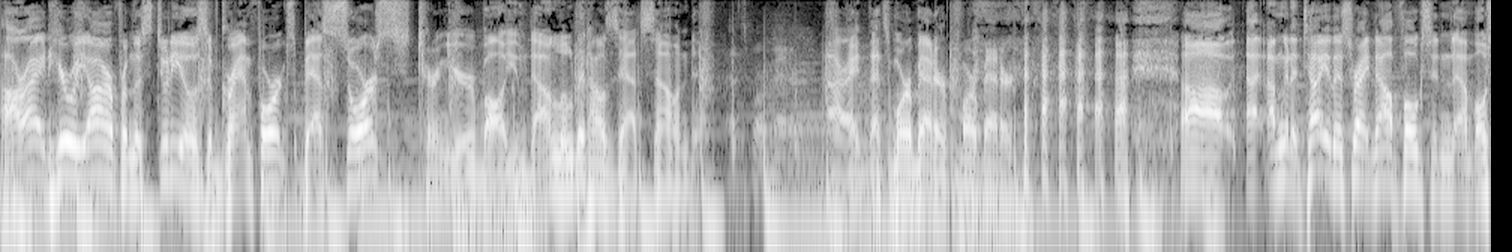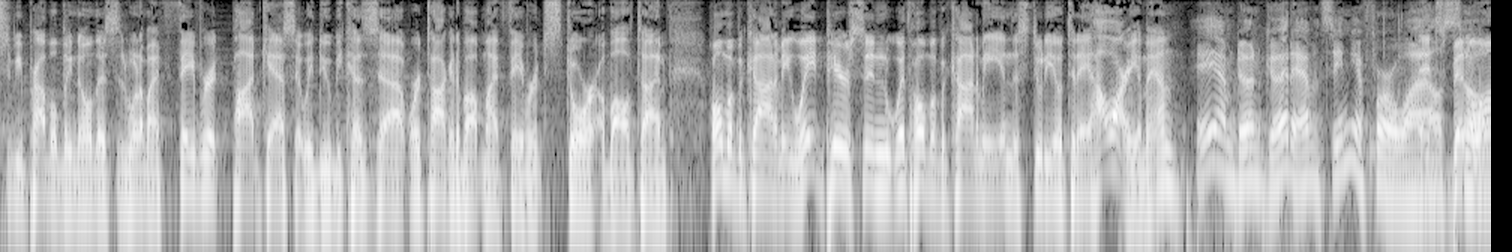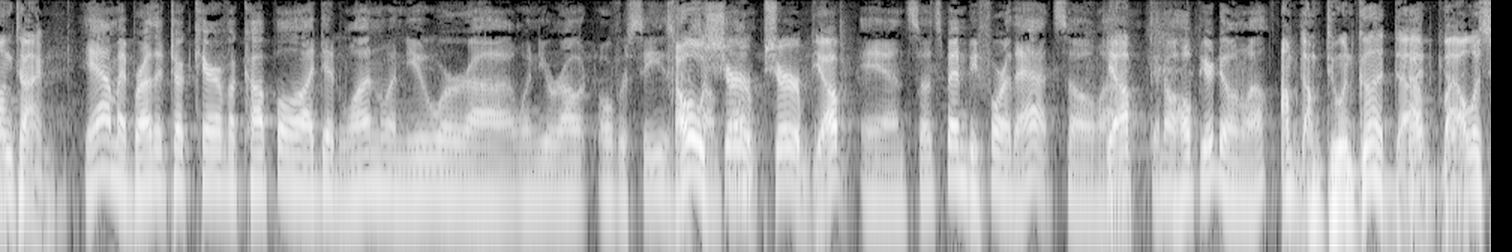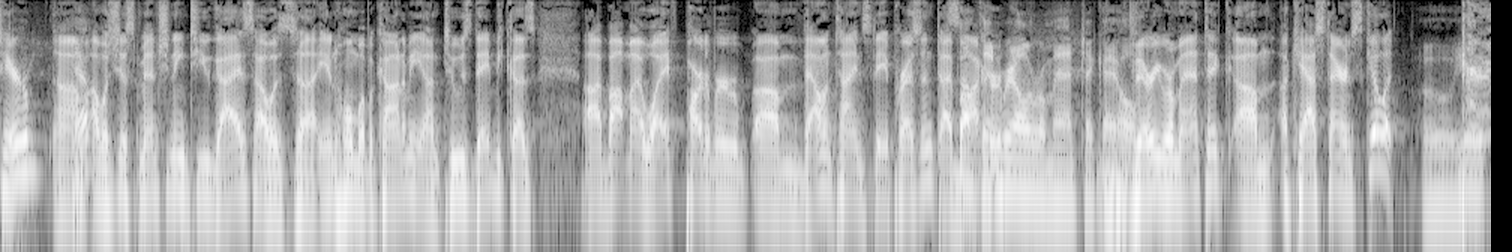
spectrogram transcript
All right, here we are from the studios of Grand Forks Best Source. Turn your volume down a little bit. How's that sound? That's more better. All right, that's more better. More better. uh, I, am going to tell you this right now, folks, and uh, most of you probably know this is one of my favorite podcasts that we do because uh, we're talking about my favorite store of all time, Home of Economy. Wade Pearson with Home of Economy in the studio today. How are you, man? hey, I'm doing good. I haven't seen you for a while. It's been so- a long time. Yeah, my brother took care of a couple. I did one when you were uh, when you were out overseas. or Oh, something. sure, sure. Yep. And so it's been before that. So uh, Yep. you know, hope you're doing well. I'm, I'm doing good. Uh, Good, good. Viola's here. Um, Yep. I was just mentioning to you guys I was uh, in Home of Economy on Tuesday because I bought my wife part of her um, Valentine's Day present. I bought Something her real romantic. I hope. very romantic um, a cast iron skillet. Oh, you're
